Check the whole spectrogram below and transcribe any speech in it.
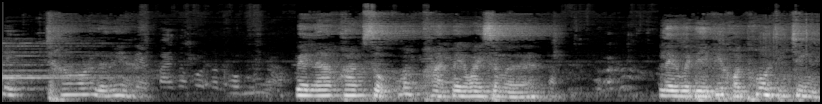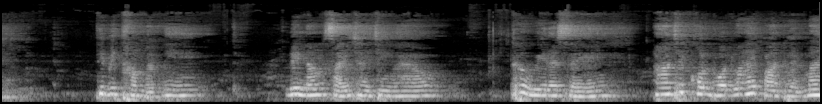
นี่เช้าแล้วเนี่ย เวลาความสุขมันผ่านไปไวเสมอ เลวดีพี่ขอโทษจริง ๆ ที่พี่ทำแบบนี้ ด้วยน้ำใสใจจริงแล้ว ถ้าวีรเสงพาที่คนโหดร้ายป่านเถื่อนไม่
